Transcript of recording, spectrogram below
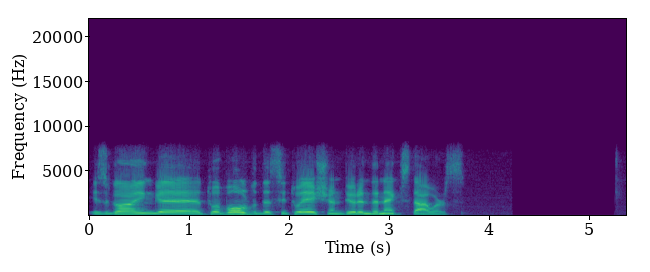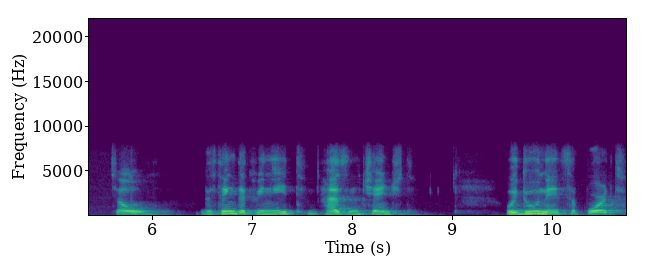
is going uh, to evolve the situation during the next hours? So, the thing that we need hasn't changed. We do need support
